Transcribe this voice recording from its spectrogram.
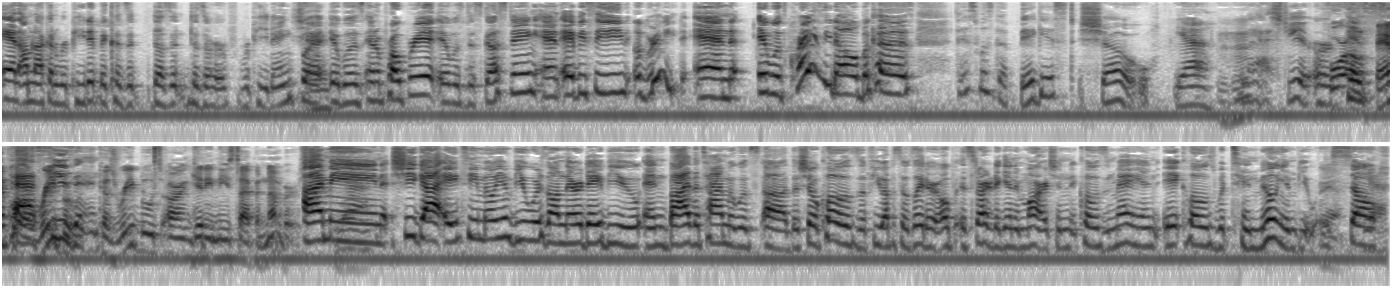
And I'm not going to repeat it because it doesn't deserve repeating. But it was inappropriate, it was disgusting, and ABC agreed. And it was crazy though because. This was the biggest show Yeah. last year, or for a, this and for a past reboot season. because reboots aren't getting these type of numbers. I mean, she got 18 million viewers on their debut, and by the time it was uh, the show closed, a few episodes later, it started again in March, and it closed in May, and it closed with 10 million viewers. Yeah. So Yeah.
